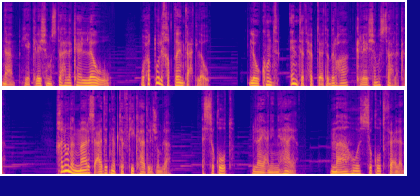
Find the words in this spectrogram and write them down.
نعم هي كليشة مستهلكة لو وحطوا لي خطين تحت لو لو كنت أنت تحب تعتبرها كليشة مستهلكة. خلونا نمارس عادتنا بتفكيك هذه الجملة. السقوط لا يعني النهاية. ما هو السقوط فعلا؟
